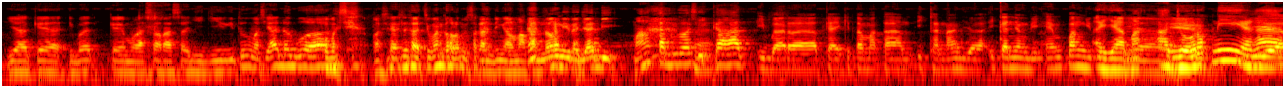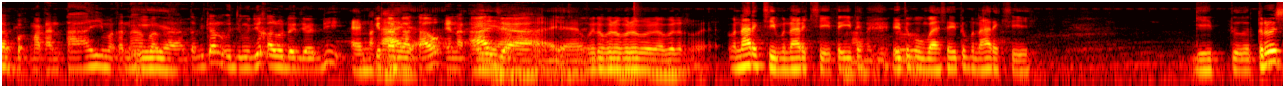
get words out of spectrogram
Ya kayak ibarat kayak merasa rasa jijik gitu masih ada gua. Oh, masih- masih ada. Cuman kalau misalkan tinggal makan dong nih udah jadi. Makan gua sikat. Ibarat kayak kita makan ikan aja ikan yang di empang gitu. Ah, iya ma- Iya. ah, jorok nih ya kan? Iya, makan tai makan apa Iya. kan. Tapi kan ujung-ujungnya kalau udah jadi Enak kita nggak tahu enak Iya, aja. Iya, bener bener bener bener bener. Menarik sih, menarik sih. Itu itu Menarik itu itu. pembahasan itu menarik sih. Gitu. Terus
